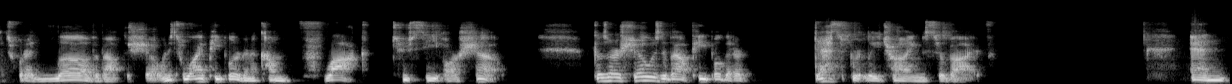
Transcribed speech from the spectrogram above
It's what I love about the show, and it's why people are going to come flock to see our show because our show is about people that are desperately trying to survive, and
